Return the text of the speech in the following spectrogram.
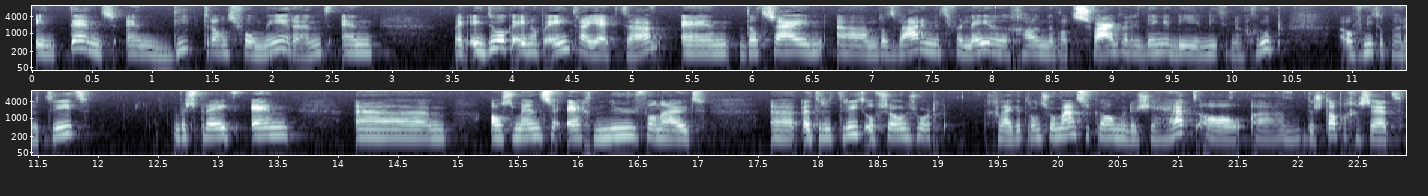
intens en diep transformerend. En ik doe ook één op één trajecten. En dat, zijn, um, dat waren in het verleden gewoon de wat zwaardere dingen die je niet in een groep of niet op een retreat bespreekt. En um, als mensen echt nu vanuit uh, het retreat of zo'n soort gelijke transformatie komen. Dus je hebt al de stappen gezet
